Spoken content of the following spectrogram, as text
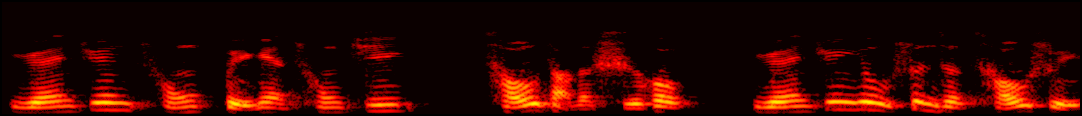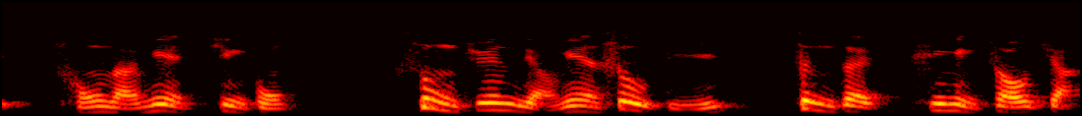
援军从北面冲击；潮涨的时候，援军又顺着潮水从南面进攻。宋军两面受敌，正在拼命招架。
